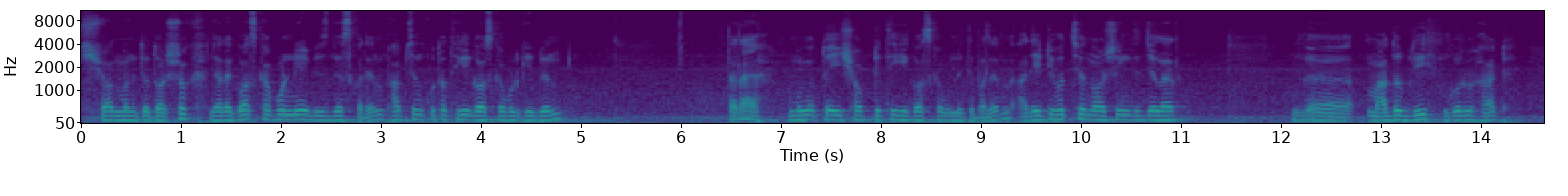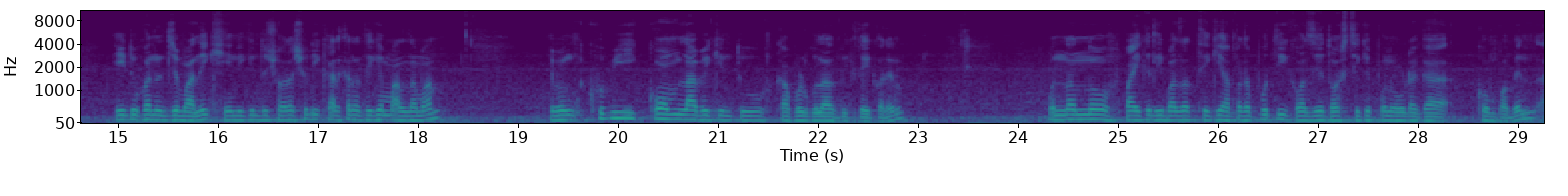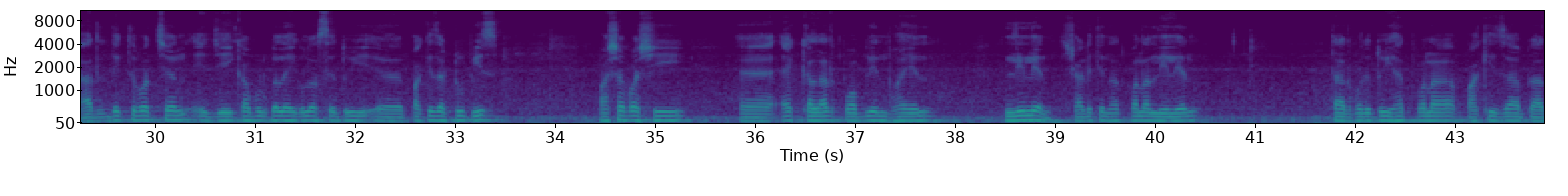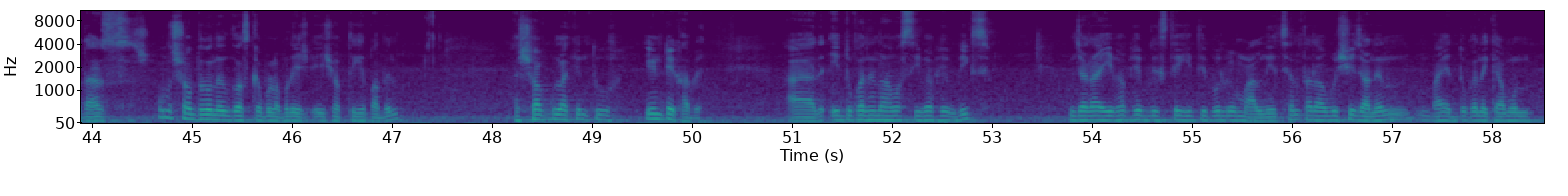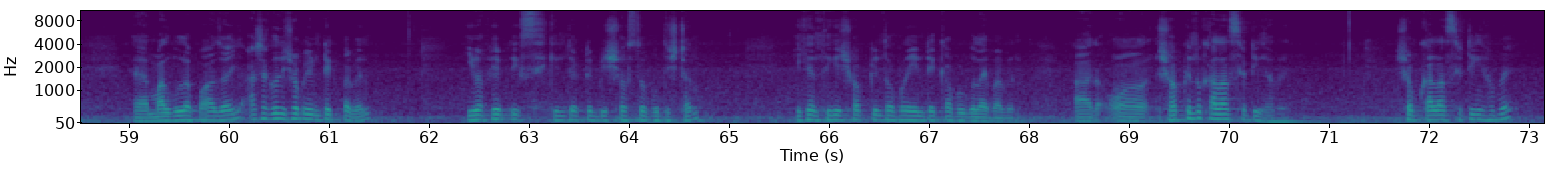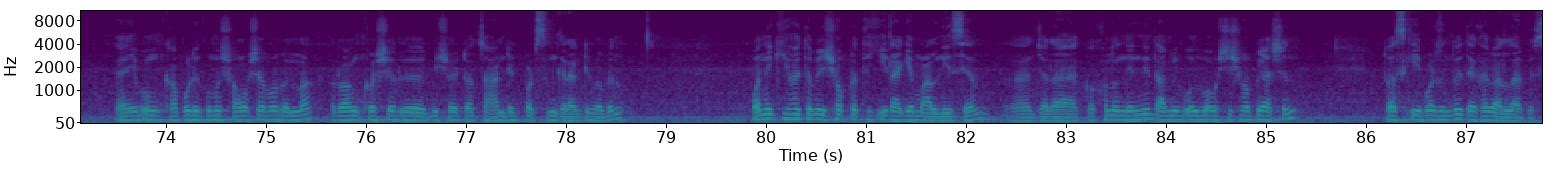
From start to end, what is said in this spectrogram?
সম্মানিত দর্শক, যারা গজ কাপড় নিয়ে বিজনেস করেন, ভাবছেন কোথা থেকে গজ কাপড় কিনবেন? তারা মূলত এই শপটি থেকে গজ কাপড় নিতে পারেন। আর এটি হচ্ছে নরসিংদী জেলার মাধবদী গরুর হাট এই দোকানের যে মালিক, ইনি কিন্তু সরাসরি কারখানা থেকে মাল নামান এবং খুবই কম লাভে কিন্তু কাপড়গুলা বিক্রয় করেন। অন্যান্য পাইকারি বাজার থেকে আপনারা প্রতি গজে দশ থেকে পনেরো টাকা কম পাবেন। আর দেখতে পাচ্ছেন, এই যে কাপড়গুলো, এগুলো আছে দুই পাকিজার টু পিস পাশাপাশি এক কালার পবলিন ভয়েল লিলেন সাড়ে তিন হাত পানা লিলেন তারপরে দুই হাত পানা পাকিজা ব্রাদার্স সব ধরনের গজ কাপড় আপনারা এই- সব থেকে পাবেন। আর সবগুলা কিন্তু ইনটেক হবে। আর এই দোকানের নাম হচ্ছে সিভা ফেব্রিক্স যারা ইভা ফেব্রিক্স থেকে ইতিপূর্বে মাল নিয়েছেন, তারা অবশ্যই জানেন ভাইয়ের দোকানে কেমন মালগুলো পাওয়া যায়। আশা করি সব ইনটেক পাবেন। ইভা ফেব্রিক্স কিন্তু একটা বিশ্বস্ত প্রতিষ্ঠান। এখান থেকে সব কিন্তু আপনারা ইনটেক কাপড়গুলাই পাবেন। আর সব কিন্তু কালার সেটিং হবে। সব কালার সেটিং হবে এবং কাপড়ে কোনো সমস্যা পাবেন না। রং কষের বিষয়টা হচ্ছে হান্ড্রেড পার্সেন্ট গ্যারান্টি পাবেন। অনেকেই হয়তো এই শপটা থেকে এর আগে মাল নিয়েছেন যারা কখনো নেননি আমি বলব অবশ্যই শপে আসেন। তো আজকে এই পর্যন্তই দেখাবে আল্লাহ হাফেজ।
